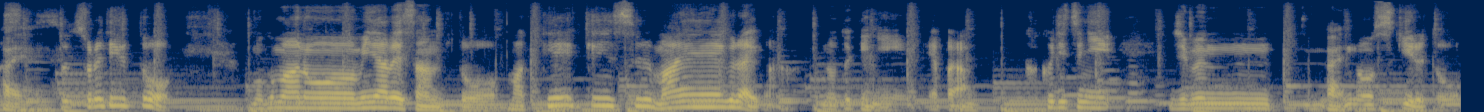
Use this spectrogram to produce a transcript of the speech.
はいはいそそれで言うと僕もあのみなべさんと、まあ、提携する前ぐらいかなの時にやっぱり確実に自分のスキルと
